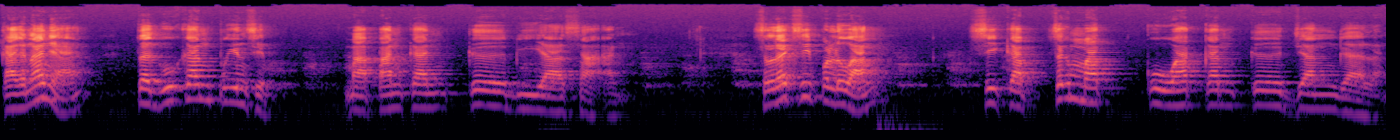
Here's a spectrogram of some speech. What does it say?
Karenanya, teguhkan prinsip, mapankan kebiasaan. Seleksi peluang, sikap cermat, kuakan kejanggalan.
